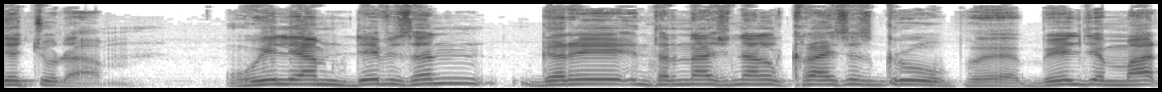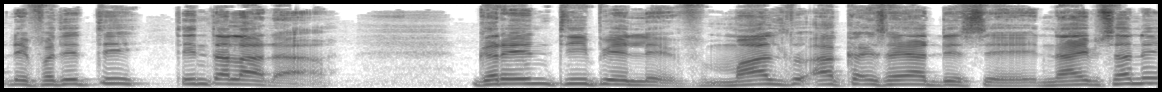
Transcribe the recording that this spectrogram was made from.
jechuudha. Wiiliyaam Deevison garee International Crisis Group Beeljiயம் maadheeffatetti xiinxalaadha. Gareen TPLF maaltu akka isa yaaddesse naa ibsane.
